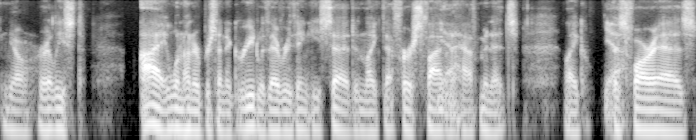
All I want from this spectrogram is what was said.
you know, or at least I 100% agreed with everything he said in like that first five yeah. and a half minutes. Like, yeah. as far as,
